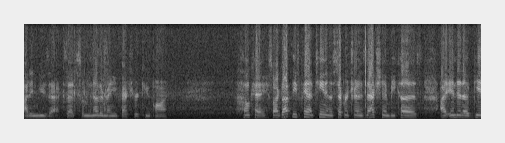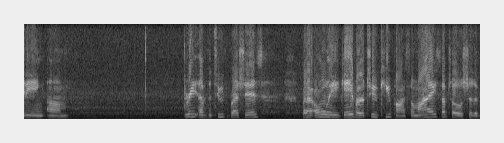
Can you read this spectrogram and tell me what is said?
I didn't use that because that's another manufacturer coupon. Okay so I got these Pantene in a separate transaction because I ended up getting um, three of the toothbrushes but I only gave her two coupons. So my subtotal should have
